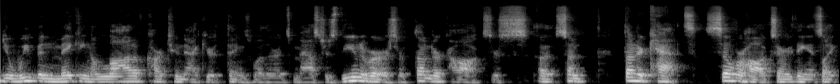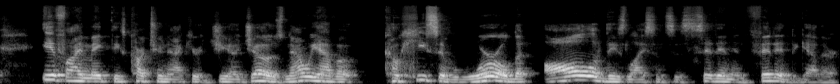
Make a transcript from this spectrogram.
you know, we've been making a lot of cartoon accurate things, whether it's Masters of the Universe or Thunderhawks or uh, some Thundercats, Silverhawks, everything. It's like if I make these cartoon accurate GI Joes, now we have a cohesive world that all of these licenses sit in and fit in together.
